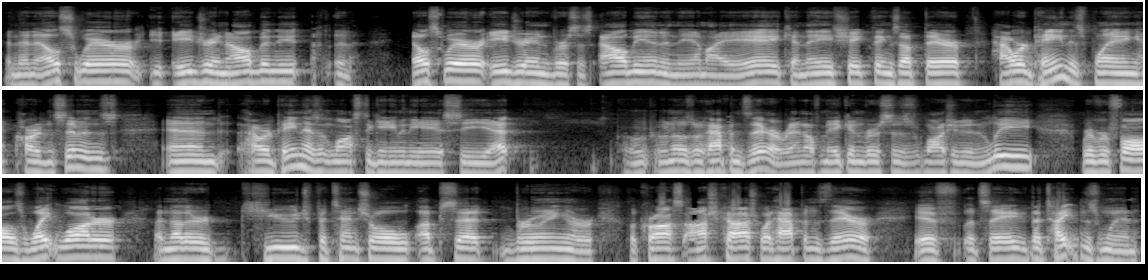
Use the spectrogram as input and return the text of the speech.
And then elsewhere, Adrian Albany. Uh, elsewhere, Adrian versus Albion in the MIAA. Can they shake things up there? Howard Payne is playing Hardin Simmons, and Howard Payne hasn't lost a game in the ASC yet who knows what happens there? Randolph Macon versus Washington and Lee, River Falls, Whitewater, another huge potential upset brewing, or La Crosse, Oshkosh. What happens there if, let's say, the Titans win,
